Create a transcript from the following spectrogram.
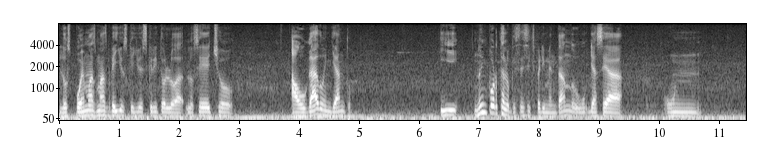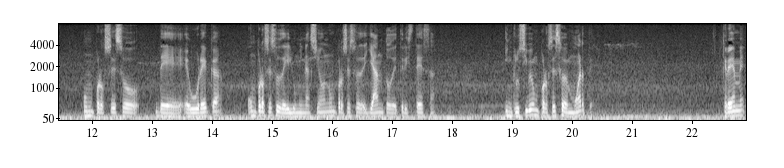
Los poemas más bellos que yo he escrito los he hecho ahogado en llanto. Y no importa lo que estés experimentando, ya sea un, un proceso de eureka, un proceso de iluminación, un proceso de llanto, de tristeza, inclusive un proceso de muerte. Créeme,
